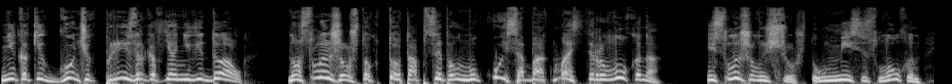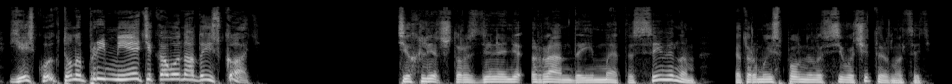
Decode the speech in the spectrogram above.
«Никаких гончих призраков я не видал, но слышал, что кто-то обсыпал мукой собак мастера Лухана. И слышал еще, что у миссис Лухан есть кое-кто на примете, кого надо искать. Тех лет, что разделяли Ранда и Мэтта с Ивином, которому исполнилось всего четырнадцать,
